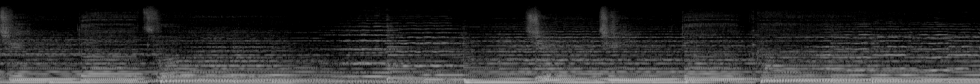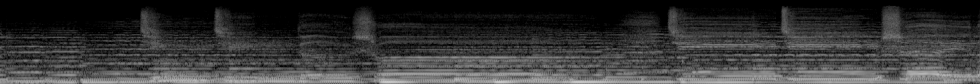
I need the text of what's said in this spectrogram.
静静的走静静的看静静的说静静睡了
